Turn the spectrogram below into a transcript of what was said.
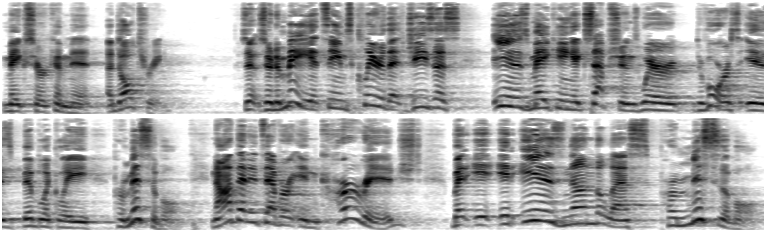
makes her commit adultery. So, so to me, it seems clear that Jesus is making exceptions where divorce is biblically permissible. Not that it's ever encouraged, but it, it is nonetheless permissible.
